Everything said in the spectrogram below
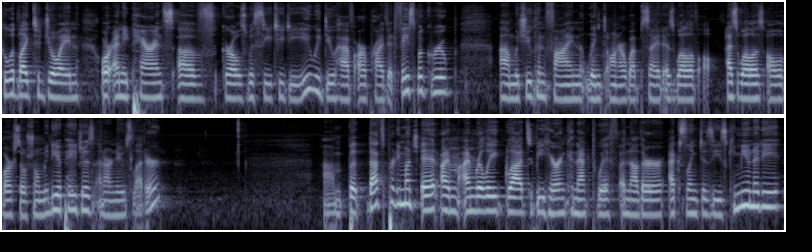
who would like to join or any parents of girls with CTD, we do have our private Facebook group, um, which you can find linked on our website as well, of, as well as all of our social media pages and our newsletter. Um, but that's pretty much it. I'm, I'm really glad to be here and connect with another X-linked disease community.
